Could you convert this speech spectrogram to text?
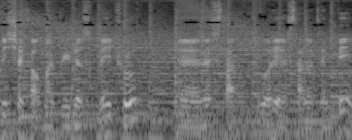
please check out my previous playthrough. And let's start. Go ahead and start the campaign.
